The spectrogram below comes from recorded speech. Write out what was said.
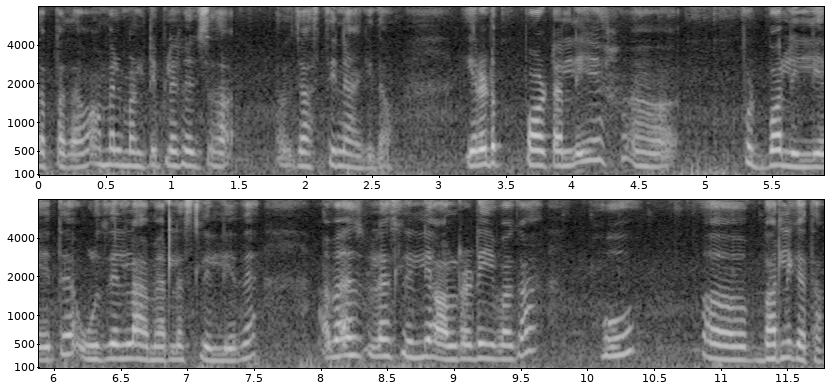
ದಪ್ಪ ಅದಾವೆ. ಆಮೇಲೆ ಮಲ್ಟಿಪ್ಲೇನು ಜಾಸ್ತಿನೇ ಆಗಿದಾವೆ. ಎರಡು ಪಾಟಲ್ಲಿ ಫುಟ್ಬಾಲ್ ಇಲ್ಲಿ ಐತೆ, ಉಳಿದೆಲ್ಲ ಅಮೆರ್ಲೆಸ್ ಲಿಲ್ಲಿ ಇದೆ. ಅಮೆರ್ಲೆಸ್ ಲಿಲ್ಲಿ ಆಲ್ರೆಡಿ ಇವಾಗ ಹೂ ಬರ್ಲಿಕ್ಕತ್ತಾವ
